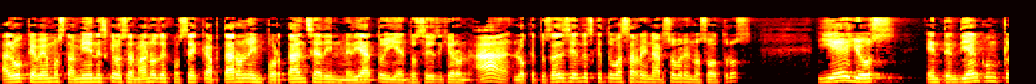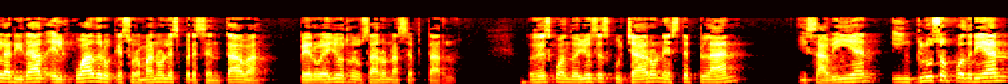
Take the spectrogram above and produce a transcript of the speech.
algo que vemos también es que los hermanos de José captaron la importancia de inmediato y entonces ellos dijeron, ah, lo que tú estás diciendo es que tú vas a reinar sobre nosotros. Y ellos entendían con claridad el cuadro que su hermano les presentaba, pero ellos rehusaron aceptarlo. Entonces, cuando ellos escucharon este plan y sabían, incluso podrían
